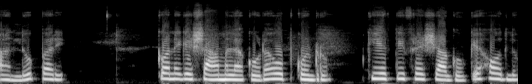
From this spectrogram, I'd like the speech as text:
ಅನ್ಲು ಪರಿ. ಕೊನೆಗೆ ಶ್ಯಾಮಲ ಕೂಡ ಒಪ್ಕೊಂಡ್ರು. ಕೀರ್ತಿ ಫ್ರೆಶ್ ಆಗೋಕೆ ಹೋದ್ಲು.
